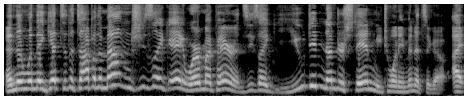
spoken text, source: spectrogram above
And then when they get to the top of the mountain, she's like, "Hey, where are my parents?" He's like, "You didn't understand me 20 minutes ago." I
